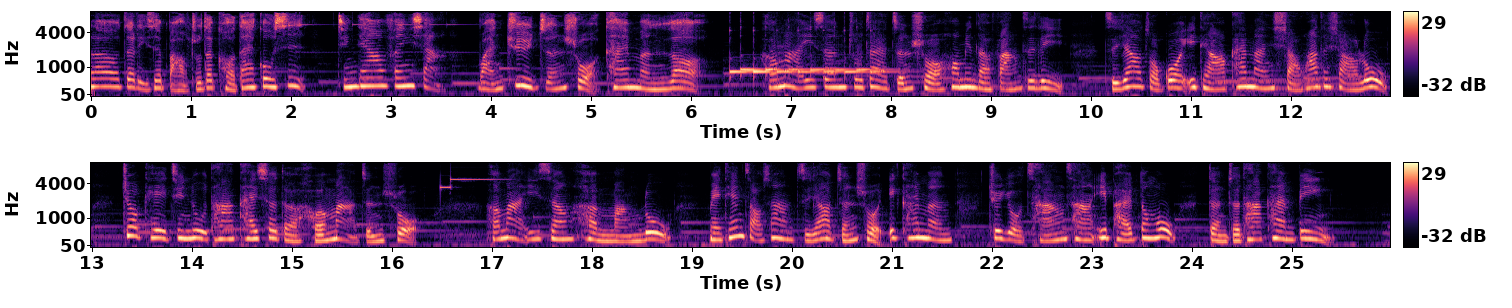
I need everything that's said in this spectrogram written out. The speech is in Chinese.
Hello，这里是宝珠的口袋故事。今天要分享玩具诊所开门了。河马医生住在诊所后面的房子里，只要走过一条开满小花的小路，就可以进入他开设的河马诊所。河马医生很忙碌，每天早上只要诊所一开门，就有长长一排动物等着他看病。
